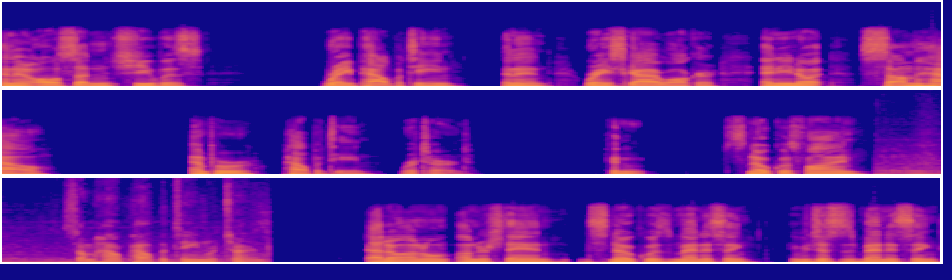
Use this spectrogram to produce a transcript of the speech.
And then all of a sudden she was Rey Palpatine, and then Rey Skywalker, and you know what? Somehow, Emperor Palpatine returned. Couldn't Snoke was fine. Somehow Palpatine returned. I don't I don't understand. Snoke was menacing. He was just as menacing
